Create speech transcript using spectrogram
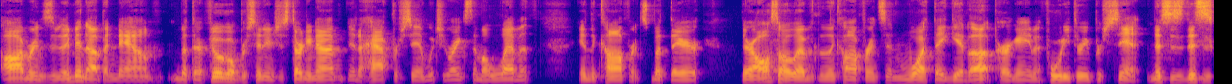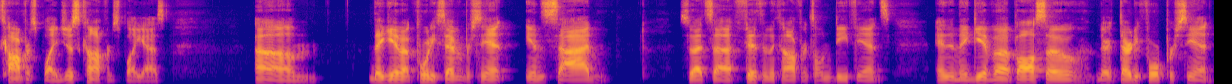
Auburn's they've been up and down, but their field goal percentage is thirty nine and a half percent, which ranks them eleventh in the conference. But they're they're also eleventh in the conference in what they give up per game at forty three percent. This is this is conference play, just conference play, guys. Um, they give up forty seven percent inside, so that's uh, fifth in the conference on defense and then they give up also their 34%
